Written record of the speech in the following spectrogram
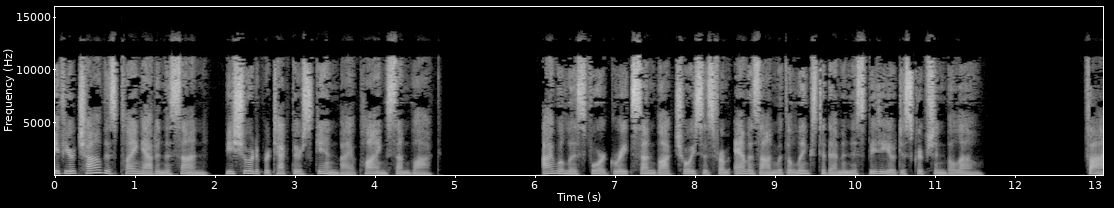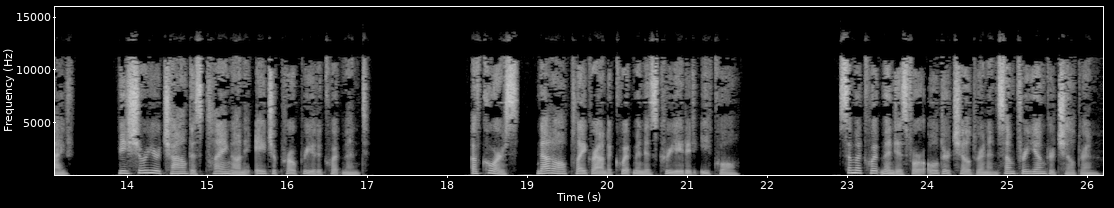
If your child is playing out in the sun, be sure to protect their skin by applying sunblock. I will list four great sunblock choices from Amazon with the links to them in this video description below. 5. Be sure your child is playing on age appropriate equipment. Of course, not all playground equipment is created equal. Some equipment is for older children and some for younger children.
